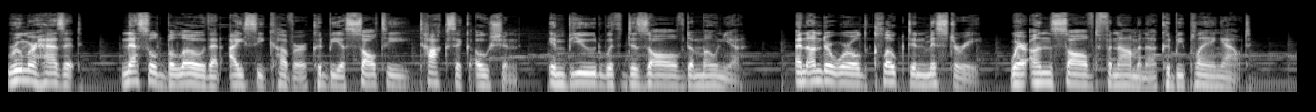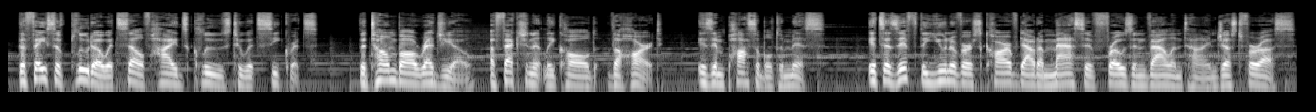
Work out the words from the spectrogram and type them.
Rumor has it, nestled below that icy cover could be a salty, toxic ocean imbued with dissolved ammonia, an underworld cloaked in mystery where unsolved phenomena could be playing out. The face of Pluto itself hides clues to its secrets. The Tombaugh Regio, affectionately called the Heart, is impossible to miss. It's as if the universe carved out a massive frozen valentine just for us,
